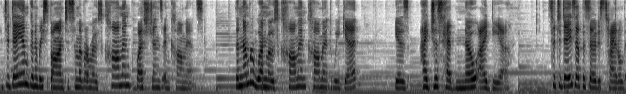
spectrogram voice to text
and today I'm going to respond to some of our most common questions and comments. The number one most common comment we get is I just had no idea. So today's episode is titled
